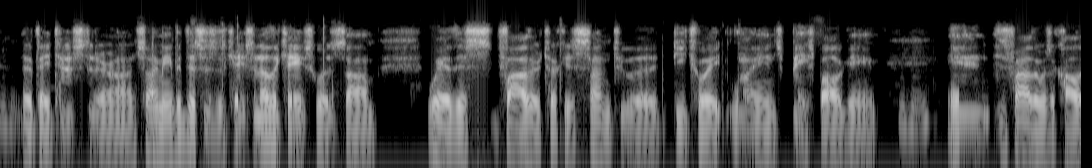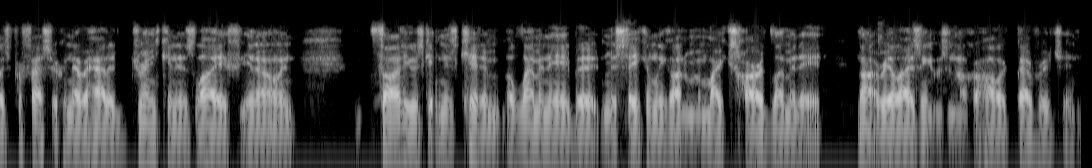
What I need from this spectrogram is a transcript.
mm-hmm. that they tested her on. So I mean, but this is the case. Another case was um, where this father took his son to a Detroit Lions baseball game, mm-hmm. and his father was a college professor who never had a drink in his life, you know, and thought he was getting his kid a, a lemonade, but mistakenly got him a Mike's Hard lemonade, not realizing it was an alcoholic beverage, and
